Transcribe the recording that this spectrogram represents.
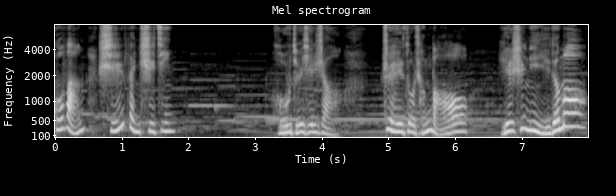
国王十分吃惊。侯爵先生，这座城堡也是你的吗？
